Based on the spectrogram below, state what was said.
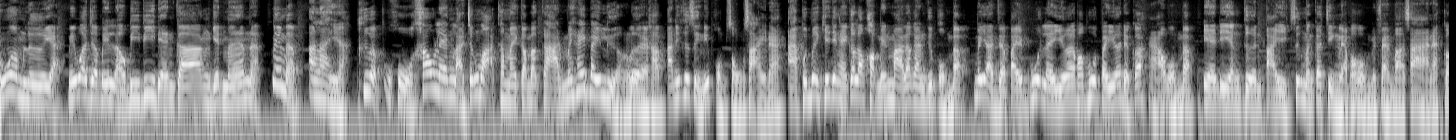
น่วมเลยอะไม่ว่าจะเป็นเหล่าบีบี้แดนกลางเย็ดแมนน่ะแม่งแบบอะไรอะ คือแบบโอ้โหเข้าแรงหลายจังหวะทำไมกรรมการไม่ให้ใบเหลืองเลยครับ อันนี้คือสิ่งที่ผมสงสัยนะอะเพื่อนๆคิดยังไงก็ลองคอมเมนต์มาแล้วกันคือผมแบบไม่อยากจะไปพูดอะไรเยอะเพราะพูดไปเยอะเดี๋ยวก็หาวผมแบบเอียงเอียงเกินไปอีกซึ่งมันก็จริงแหละเพราะผมเป็นแฟนบาร์ซ่านะก็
